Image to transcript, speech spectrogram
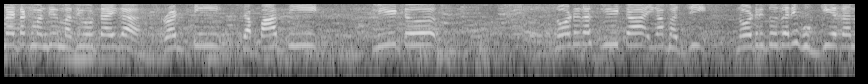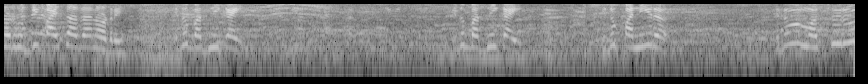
ಕರ್ನಾಟಕ ಮಂದಿ ಮದುವೆ ಊಟ ಈಗ. ರೊಟ್ಟಿ, ಚಪಾತಿ, ಸ್ವೀಟ್. ನೋಡ್ರಿ ಸ್ವೀಟ, ಈಗ ಬಜ್ಜಿ. ನೋಡ್ರಿ ಇದು ಅದರಿ ಹುಗ್ಗಿ ಅದ ನೋಡ್ರಿ. ಹುಗ್ಗಿ ಪಾಯಸ ಅದ ನೋಡ್ರಿ. ಇದು ಬದ್ನಿಕಾಯಿ. ಇದು ಬದ್ನಿಕಾಯಿ. ಇದು ಪನ್ನೀರ್ ಇದು ಮೊಸರು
